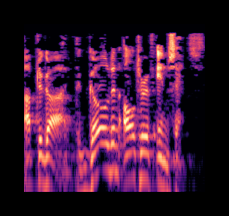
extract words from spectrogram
up to God, the golden altar of incense.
